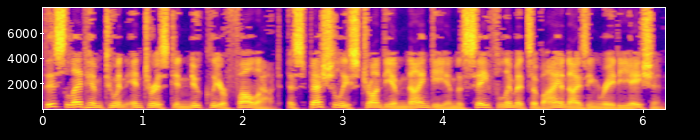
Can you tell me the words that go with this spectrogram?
This led him to an interest in nuclear fallout, especially strontium-90 and the safe limits of ionizing radiation.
